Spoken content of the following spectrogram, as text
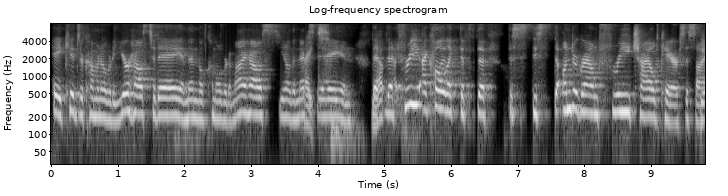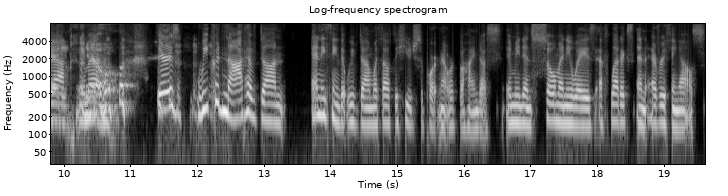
hey, kids are coming over to your house today, and then they'll come over to my house. You know, the next Right. day, and that Yep. that free. I call it like the the the the, the underground free childcare society. Yeah, you amen. know? there's we could not have done anything that we've done without the huge support network behind us i mean in so many ways athletics and everything else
